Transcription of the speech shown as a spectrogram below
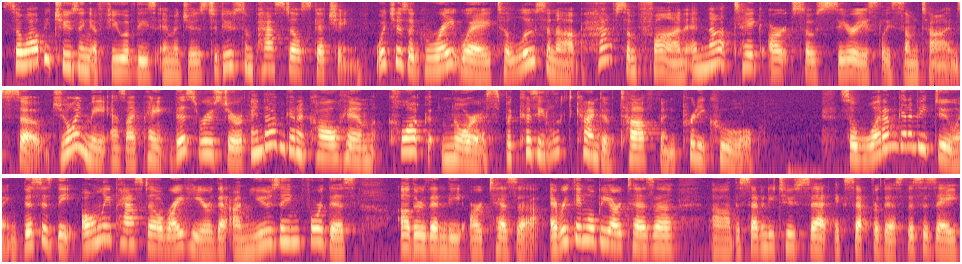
So I'll be choosing a few of these images to do some pastel sketching, which is a great way to loosen up, have some fun, and not take art so seriously sometimes. So join me as I paint this rooster, and I'm going to call him Cluck Norris because he looked kind of tough and pretty cool. So what I'm going to be doing, this is the only pastel right here that I'm using for this other than the Arteza. Everything will be Arteza, uh, the 72 set, except for this. This is a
